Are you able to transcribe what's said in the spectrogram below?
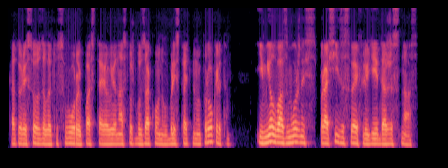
который создал эту свору и поставил ее на службу закону в блистательном и проклятом, имел возможность спросить за своих людей даже с нас.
